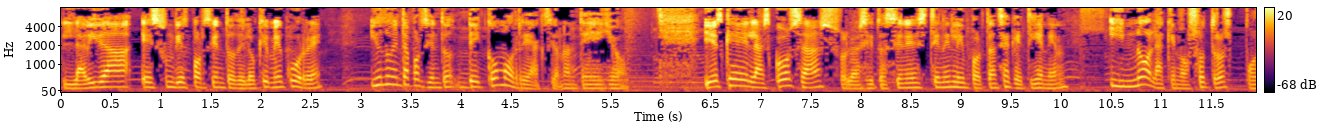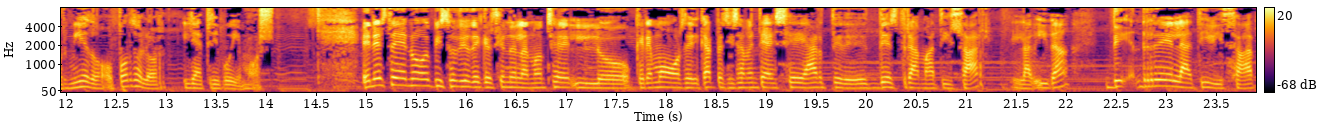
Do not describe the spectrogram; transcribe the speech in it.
la vida es un 10% de lo que me ocurre y un 90% de cómo reacciono ante ello. Y es que las cosas o las situaciones tienen la importancia que tienen y no la que nosotros, por miedo o por dolor, le atribuimos. En este nuevo episodio de Creciendo en la Noche lo queremos dedicar precisamente a ese arte de desdramatizar la vida, de relativizar.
